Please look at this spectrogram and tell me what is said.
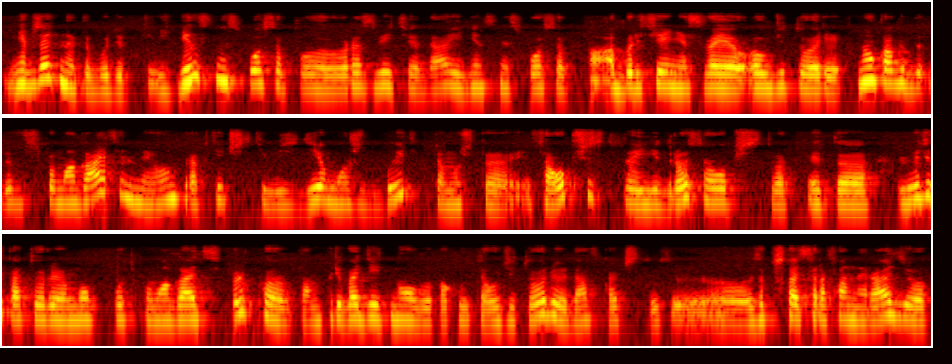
Не обязательно это будет единственный способ э, развития, да, единственный способ обретения своей аудитории, но как вспомогательный он практически везде может быть, потому что сообщество, ядро сообщества — это люди, которые могут помогать только там, приводить новую какую-то аудиторию да, в качестве, э, запускать сарафанное радио,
